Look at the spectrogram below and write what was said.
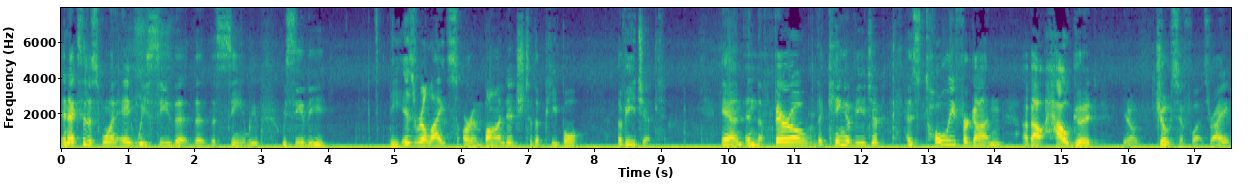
in Exodus 1 8, we see the, the, the scene. We, we see the, the Israelites are in bondage to the people of Egypt. And, and the Pharaoh, the king of Egypt, has totally forgotten about how good, you know, Joseph was, right?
